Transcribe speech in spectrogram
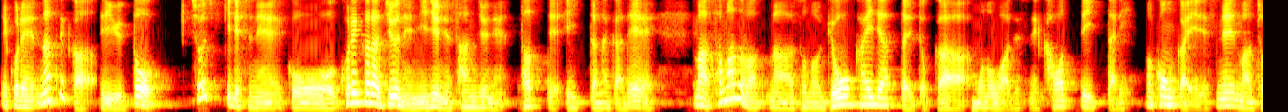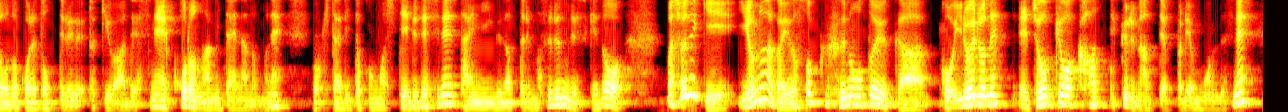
で、これなぜかっていうと、正直ですね、こう、これから10年、20年、30年経っていった中で、まあ様々なその業界であったりとか、ものはですね、変わっていったり、まあ、今回ですね、まあちょうどこれ撮ってる時はですね、コロナみたいなのもね、起きたりとかもしているですね、タイミングだったりもするんですけど、まあ正直世の中予測不能というか、こういろいろね、状況は変わってくるなってやっぱり思うんですね。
